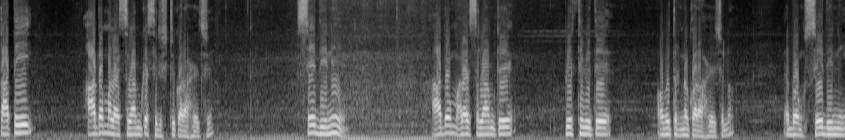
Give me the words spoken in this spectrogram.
তাতেই আদম আলাইসাল্লামকে সৃষ্টি করা হয়েছে। সেদিনই আদম আলাইসাল্লামকে পৃথিবীতে অবতীর্ণ করা হয়েছিল এবং সেদিনই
